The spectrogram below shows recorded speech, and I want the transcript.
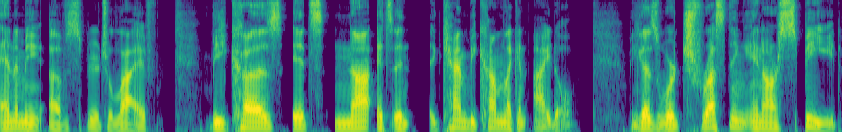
enemy of spiritual life because it's not it's an, it can become like an idol because we're trusting in our speed.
